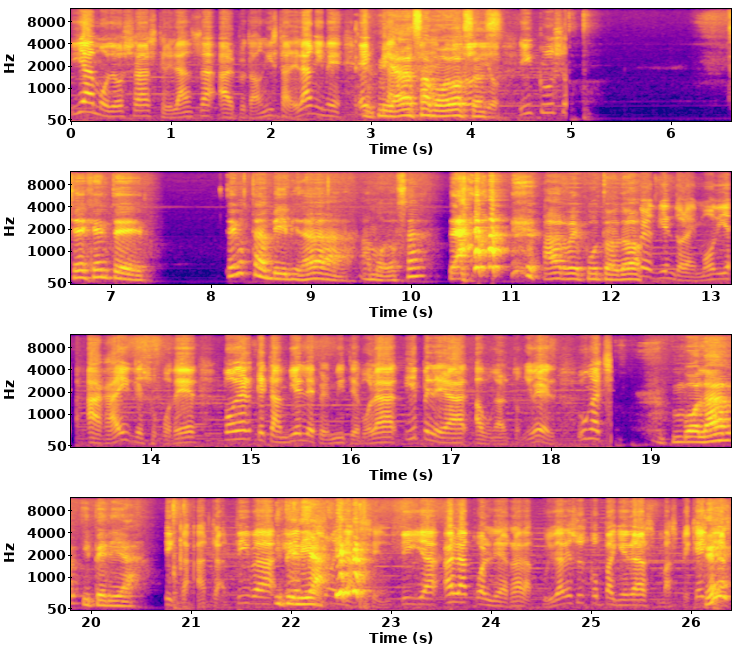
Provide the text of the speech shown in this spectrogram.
y amorosas que le lanza al protagonista del anime. miradas amorosas. Incluso... Che gente, ¿te gusta mi mirada amorosa? Arre puto no. Perdiendo la emodia a raíz de su poder, poder que también le permite volar y pelear a un alto nivel. Una chica Volar y pelear. Chica atractiva y, pelear. sencilla a la cual le agrada cuidar de sus compañeras más pequeñas.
